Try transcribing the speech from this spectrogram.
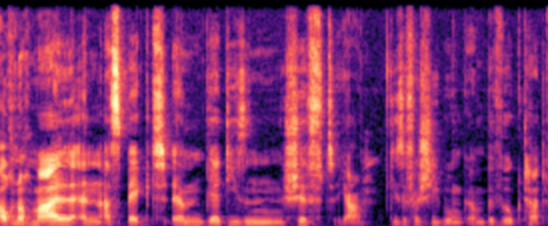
auch nochmal ein Aspekt, ähm, der diesen Shift, ja, diese Verschiebung ähm, bewirkt hat.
